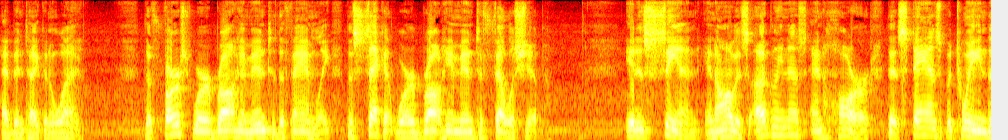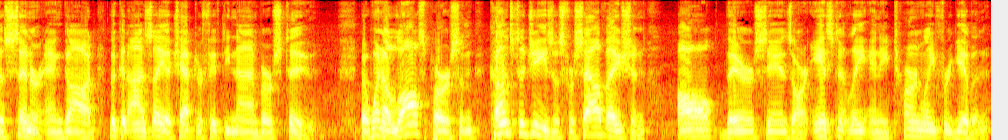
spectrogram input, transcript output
have been taken away. The first word brought him into the family, the second word brought him into fellowship. It is sin in all its ugliness and horror that stands between the sinner and God. Look at Isaiah chapter 59, verse 2. But when a lost person comes to Jesus for salvation, all their sins are instantly and eternally forgiven.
